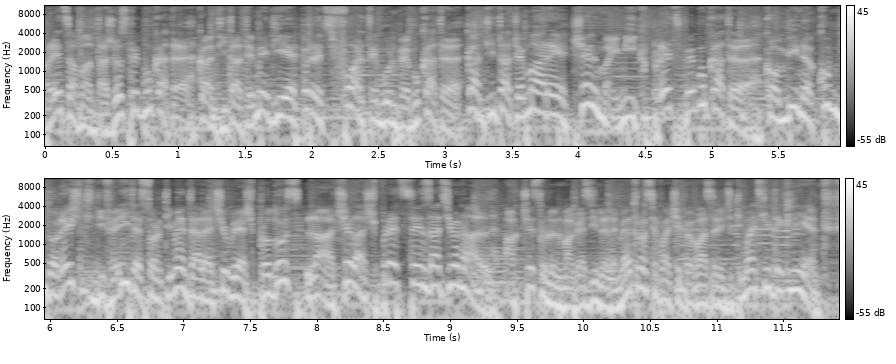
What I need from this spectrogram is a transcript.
preț avantajos pe bucată. Cantitate medie, preț foarte bun pe bucată. Cantitate mare, cel mai mic preț pe bucată. Combină cum dorești diferite sortimente ale aceluiași produs la același preț senzațional. Accesul în magazinele Metro se face pe bază legitimației de client.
